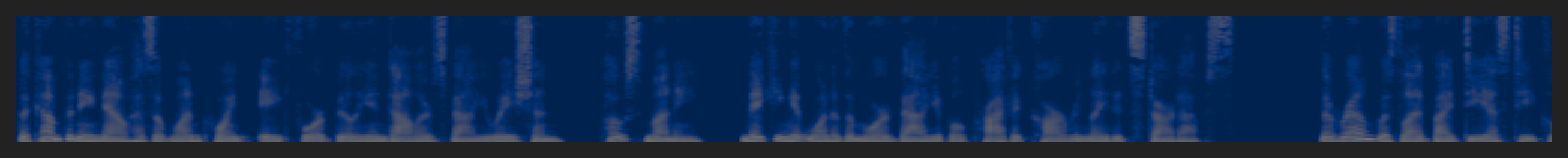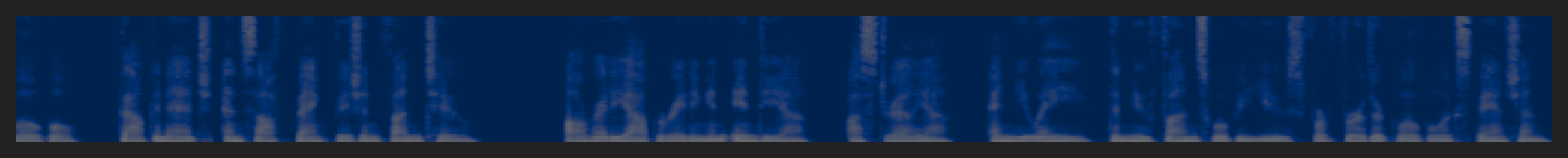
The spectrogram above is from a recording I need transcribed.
The company now has a $1.84 billion valuation, post money, making it one of the more valuable private car related startups. The round was led by DST Global, Falcon Edge, and SoftBank Vision Fund 2. Already operating in India, Australia, and UAE, the new funds will be used for further global expansion,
